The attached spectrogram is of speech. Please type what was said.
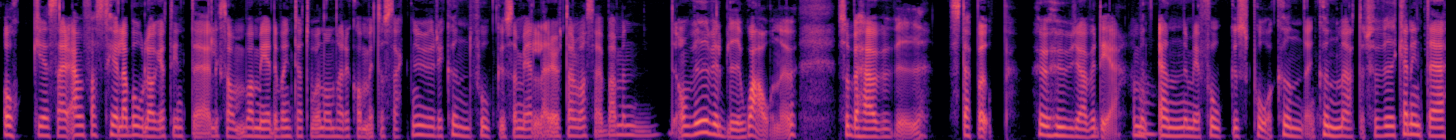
Och eh, så här, även fast hela bolaget inte liksom var med, det var inte att någon hade kommit och sagt nu är det kundfokus som gäller, utan var så här, bara, men om vi vill bli wow nu så behöver vi steppa upp. Hur, hur gör vi det? Ja, men Mm. Ännu mer fokus på kunden, kundmötet. För vi, kan inte,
